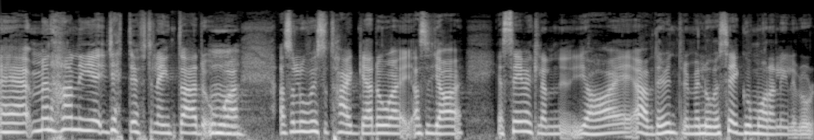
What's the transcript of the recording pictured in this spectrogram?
Eh, men han är jätteefterlängtad och Mm. alltså Love är så taggad. Och, alltså jag, jag säger verkligen, jag överdriver inte det, men Love säger god morgon lillebror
